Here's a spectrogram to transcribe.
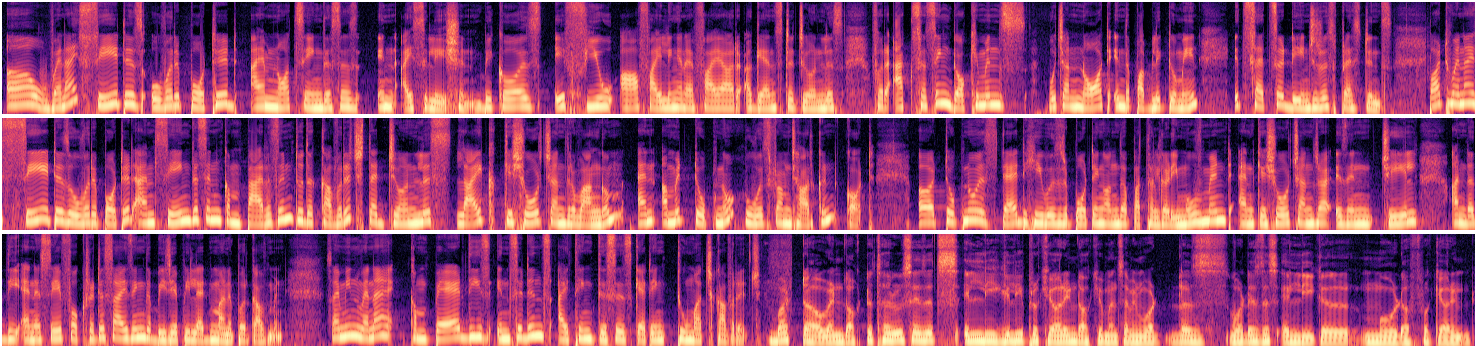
Uh, when I say it is overreported, I am not saying this is in isolation because if you are filing an FIR against a journalist for accessing documents which are not in the public domain, it sets a dangerous precedence. But when I say it is overreported, I'm saying this in comparison to the coverage that journalists like Kishorechandra Wangkhem and Amit Topno, who was from Jharkhand, got. Uh, Topno is dead. He was reporting on the Pathalgadi movement, and Kishore Chandra is in jail under the NSA for criticizing the BJP led Manipur government. So, I mean, when I compare these incidents, I think this is getting too much coverage. But uh, when Dr. Tharoor says it's illegally procuring documents, I mean, what does what is this illegal mode of procuring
